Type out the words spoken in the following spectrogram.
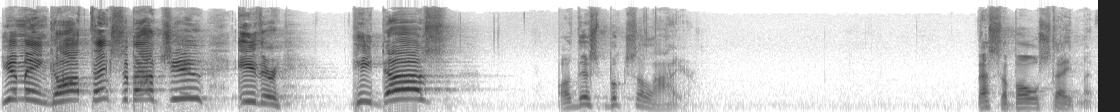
You mean God thinks about you? Either He does or this book's a liar. That's a bold statement.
